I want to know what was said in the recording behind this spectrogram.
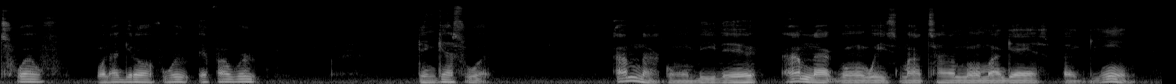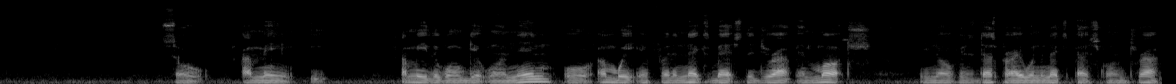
12th, when I get off work, if I work, then guess what? I'm not going to be there. I'm not going to waste my time nor my gas again. So, I mean, I'm either going to get one in or I'm waiting for the next batch to drop in March. You know, because that's probably when the next batch going to drop.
